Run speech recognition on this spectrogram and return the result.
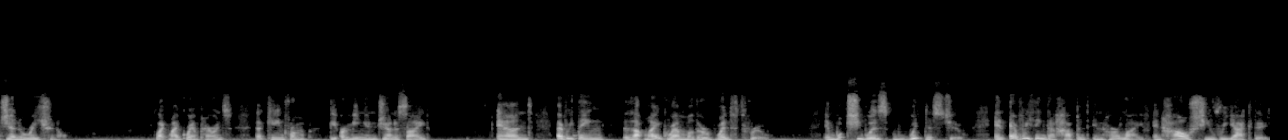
generational. Like my grandparents that came from the Armenian genocide and everything that my grandmother went through and what she was witness to and everything that happened in her life and how she reacted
